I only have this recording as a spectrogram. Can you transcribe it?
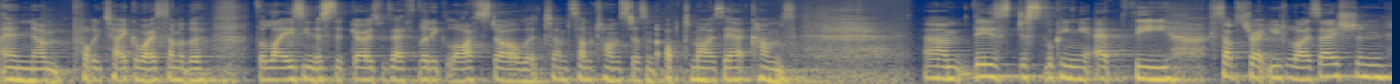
and um, probably take away some of the, the laziness that goes with athletic lifestyle that um, sometimes doesn't optimise outcomes. Um, there's just looking at the substrate utilisation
